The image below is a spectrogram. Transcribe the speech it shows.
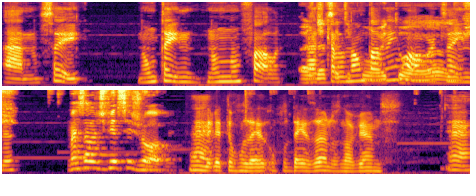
Ah, não sei. Não tem. Não, não fala. Acho que ela ser, não tipo, tava em Hogwarts anos. ainda. Mas ela devia ser jovem. É, Devia ter uns 10, uns 10 anos, 9 anos. é.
